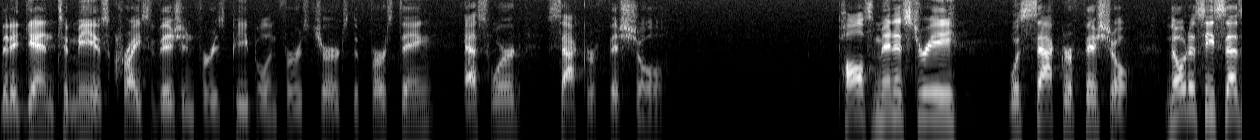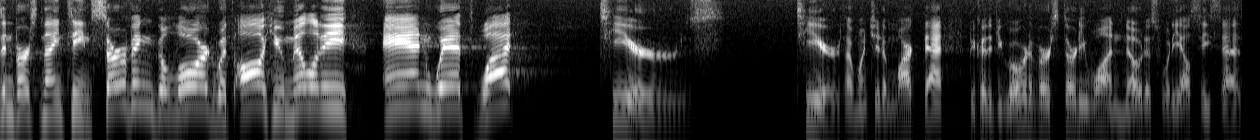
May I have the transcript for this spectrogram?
that, again, to me is Christ's vision for his people and for his church. The first thing, S word, sacrificial. Paul's ministry was sacrificial. Notice he says in verse 19, serving the Lord with all humility and with what? Tears. Tears. I want you to mark that because if you go over to verse 31, notice what else he says.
